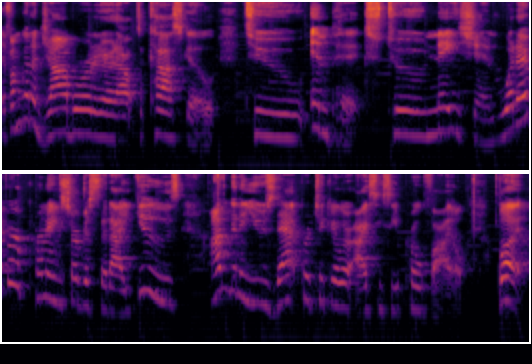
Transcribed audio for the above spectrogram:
If I'm going to job order it out to Costco, to MPix, to Nation, whatever printing service that I use, I'm going to use that particular ICC profile. But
